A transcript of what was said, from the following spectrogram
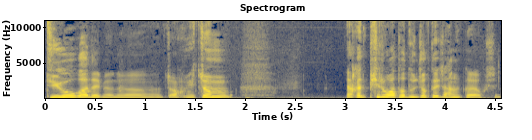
듀오가 되면은 조금 좀 약간 피로가 더 누적되지 않을까요, 혹시?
